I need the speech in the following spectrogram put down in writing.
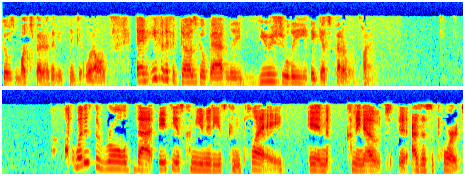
goes much better than you think it will. And even if it does go badly usually it gets better with time. What is the role that atheist communities can play in coming out as a support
